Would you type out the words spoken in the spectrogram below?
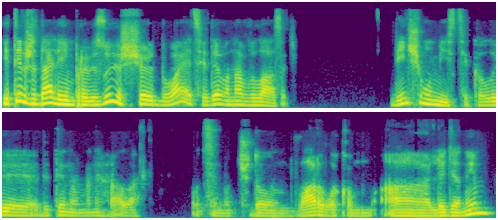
І ти вже далі імпровізуєш, що відбувається і де вона вилазить. В іншому місці, коли дитина в мене грала оцим от чудовим варлоком а, льодяним,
